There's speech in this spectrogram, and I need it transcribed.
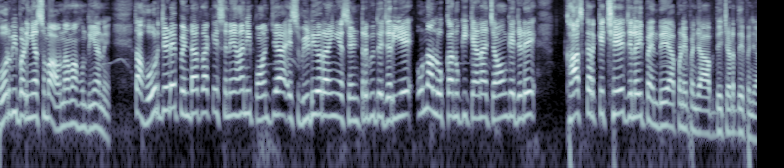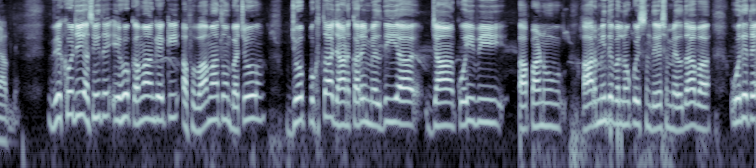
ਹੋਰ ਵੀ ਬੜੀਆਂ ਸੰਭਾਵਨਾਵਾਂ ਹੁੰਦੀਆਂ ਨੇ। ਤਾਂ ਹੋਰ ਜਿਹੜੇ ਪਿੰਡਾਂ ਤੱਕ ਇਹ ਸੁਨੇਹਾ ਨਹੀਂ ਪਹੁੰਚਿਆ, ਇਸ ਵੀਡੀਓ ਰਾਹੀਂ, ਇਸ ਇੰਟਰਵਿਊ ਦੇ ਜ਼ਰੀਏ, ਉਹਨਾਂ ਲੋਕਾਂ ਨੂੰ ਕੀ ਕਹਿਣਾ ਚਾਹੋਗੇ, ਜਿਹੜੇ ਖਾਸ ਕਰਕੇ 6 ਜ਼ਿਲ੍ਹੇ ਹੀ ਪੈਂਦੇ ਆ ਆਪਣੇ ਪੰਜਾਬ ਦੇ, ਚੜ੍ਹਦੇ ਪੰਜਾਬ ਦੇ। ਵੇਖੋ ਜੀ, ਅਸੀਂ ਤੇ ਇਹੋ ਕਵਾਂਗੇ ਕਿ ਅਫਵਾਹਾਂ ਤੋਂ ਬਚੋ, ਜੋ ਪੁਖਤਾ ਜਾਣਕਾਰੀ ਮਿਲਦੀ ਆ ਜਾਂ ਕੋਈ ਵੀ ਆਪਾਂ ਨੂੰ ਆਰਮੀ ਦੇ ਵੱਲੋਂ ਕੋਈ ਸੰਦੇਸ਼ ਮਿਲਦਾ ਵਾ, ਉਹਦੇ ਤੇ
